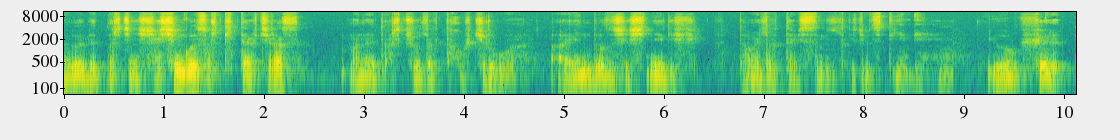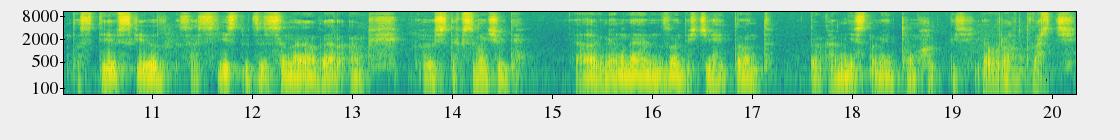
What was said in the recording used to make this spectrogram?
нөгөө бид нар чинь шашингүй сурталтай учраас манайд орчуулагдах учиргүй. А энд бол шашныг их тойлог тавьсан л гэж үздэг юм би. Юу гэхээр Достоевский бол социалист үзэл санаагаар анх хөөж тагсан шүү дээ. Яг 1840 хэд онд одоо коммунист намын тунхаг гэж Европт гарч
